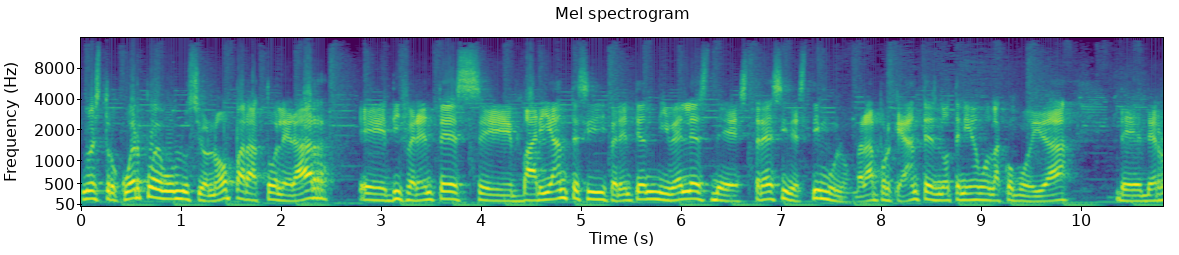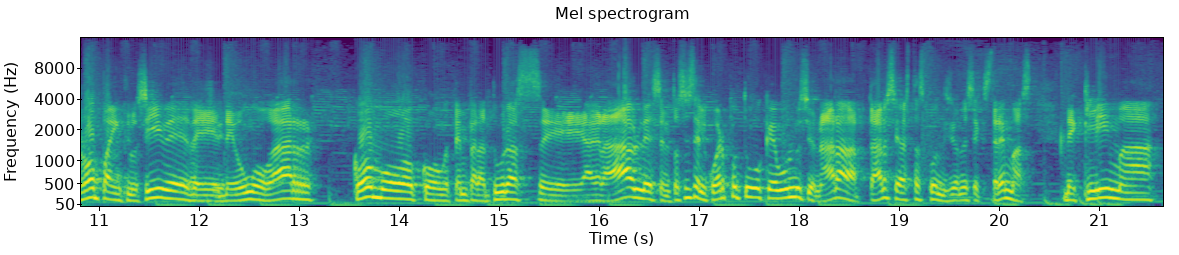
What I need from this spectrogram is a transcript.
nuestro cuerpo evolucionó para tolerar eh, diferentes eh, variantes y diferentes niveles de estrés y de estímulo, ¿verdad? Porque antes no teníamos la comodidad de, ropa inclusive, de, un hogar cómodo, con temperaturas eh, agradables. Entonces el cuerpo tuvo que evolucionar, adaptarse a estas condiciones extremas de clima,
